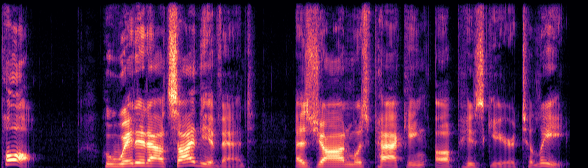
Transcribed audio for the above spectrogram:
Paul, who waited outside the event as John was packing up his gear to leave.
